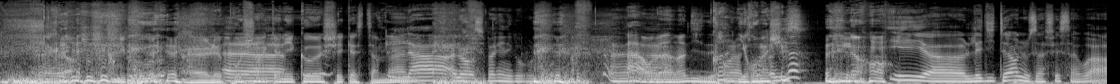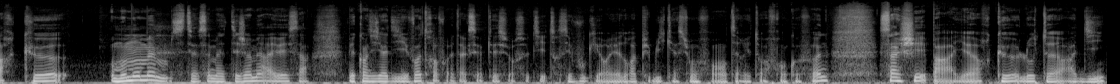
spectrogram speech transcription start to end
D'accord. du coup, euh, le prochain Euh, Kaneko chez Casterman. Là, ah non, c'est pas Kaneko le. Euh, Ah, on a un indice. Quoi voilà, Hiromashima Non. Et euh, l'éditeur nous a fait savoir que au moment même, c'était- ça m'était jamais arrivé ça, mais quand il a dit votre offre est acceptée sur ce titre, c'est vous qui aurez les droits de publication en territoire francophone, sachez par ailleurs que l'auteur a dit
